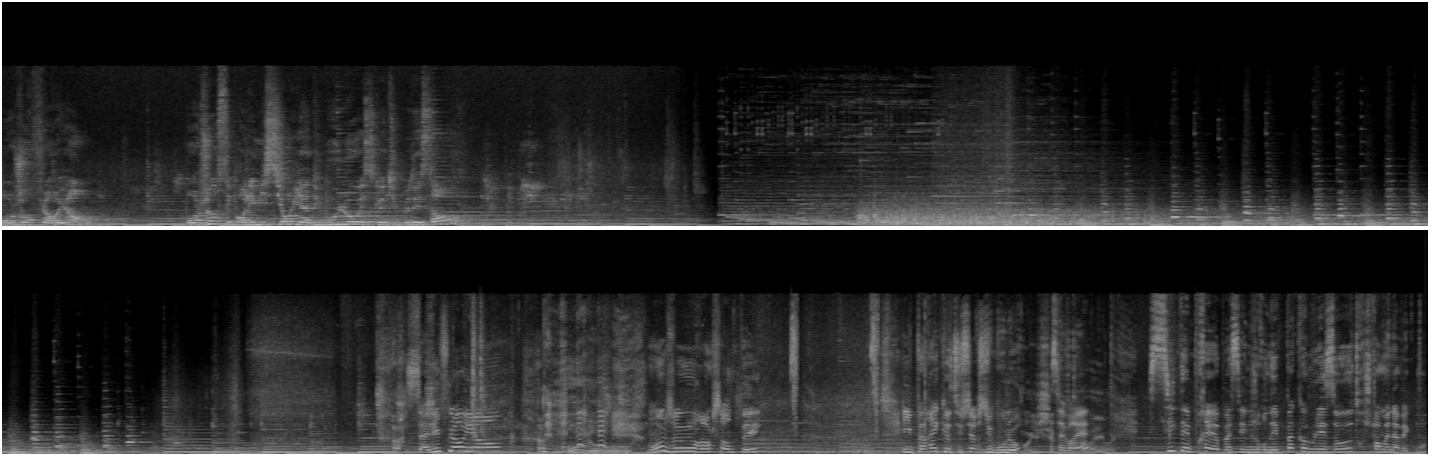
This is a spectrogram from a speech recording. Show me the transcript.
Bonjour Florian. Bonjour, c'est pour l'émission Il y a du boulot, est-ce que tu peux descendre? Salut Florian Bonjour Bonjour, enchanté. Il paraît que tu cherches du boulot, Oui, je cherche c'est du vrai? travail. Si t'es prêt à passer une journée pas comme les autres, je t'emmène avec moi.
